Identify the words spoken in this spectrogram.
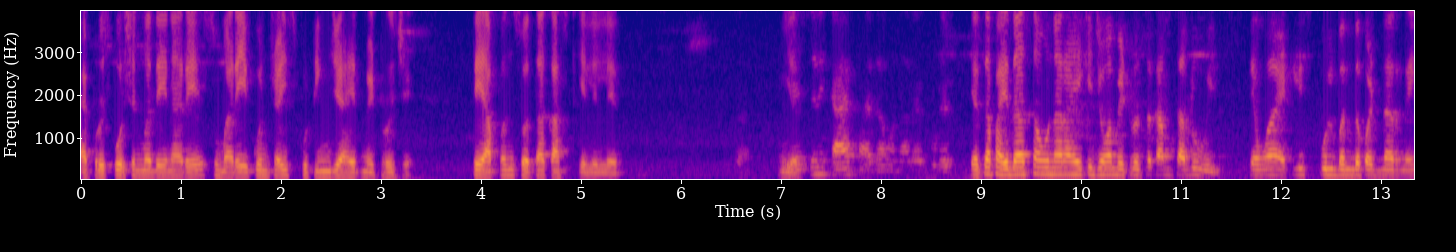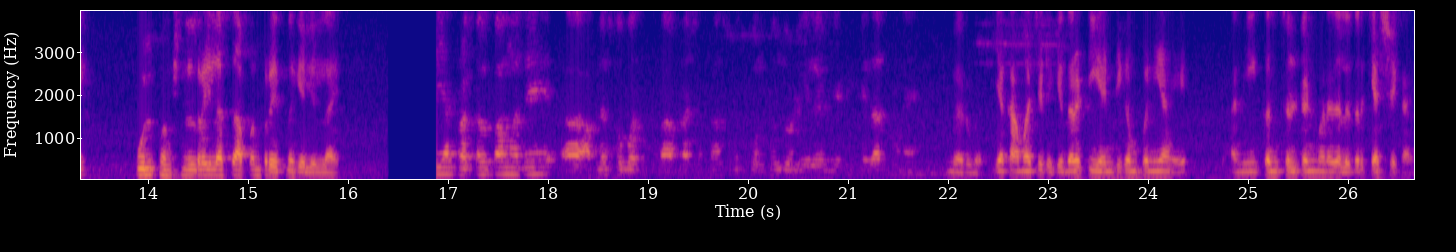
ॲप्रोच पोर्शनमध्ये येणारे सुमारे एकोणचाळीस फुटिंग जे आहेत मेट्रोचे ते आपण स्वतः कास्ट केलेले आहेत. येस याच्याने काय फायदा होणार आहे पुढे? याचा फायदा असा होणार आहे की जेव्हा मेट्रोचं काम चालू होईल तेव्हा ॲटलिस्ट पूल बंद पडणार नाही. पूल फंक्शनल राहील असा आपण प्रयत्न केलेला आहे. या प्रकल्पामध्ये आपल्यासोबत प्रशासनासोबत कोण कोण जोडलेले आहे? म्हणजे ठेकेदार कोण आहे? बरोबर. या कामाचे ठेकेदार टी एन टी कंपनी आहे आणि कन्सल्टंट म्हणायला झालं तर कॅशेक आहे.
